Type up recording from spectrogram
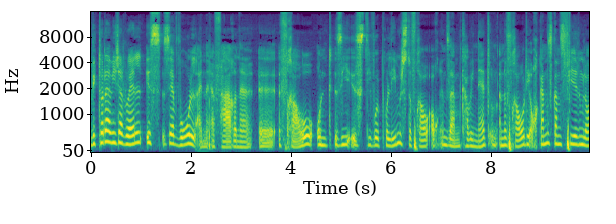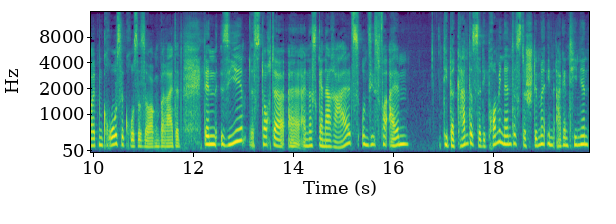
Victoria Villarruel ist sehr wohl eine erfahrene äh, Frau und sie ist die wohl polemischste Frau auch in seinem Kabinett und eine Frau, die auch ganz, ganz vielen Leuten große, große Sorgen bereitet. Denn sie ist Tochter äh, eines Generals und sie ist vor allem die bekannteste, die prominenteste Stimme in Argentinien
